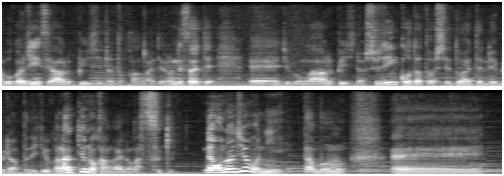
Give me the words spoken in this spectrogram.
僕は人生 RPG だと考えてるのでそうやって、えー、自分が RPG の主人公だとしてどうやってレベルアップできるかなってていうのを考えるのが好き。で同じように多分、えー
